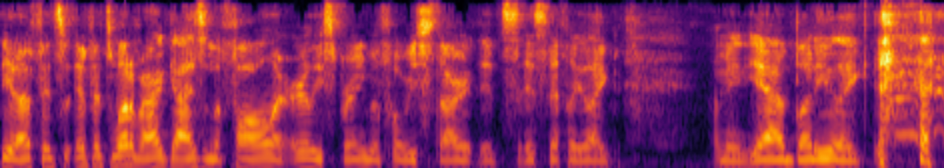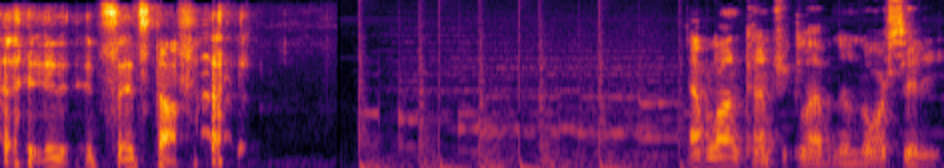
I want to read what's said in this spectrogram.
you know, if it's if it's one of our guys in the fall or early spring before we start, it's it's definitely like I mean, yeah, buddy, like it, it's it's tough. Avalon Country Club in the Lenoir City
